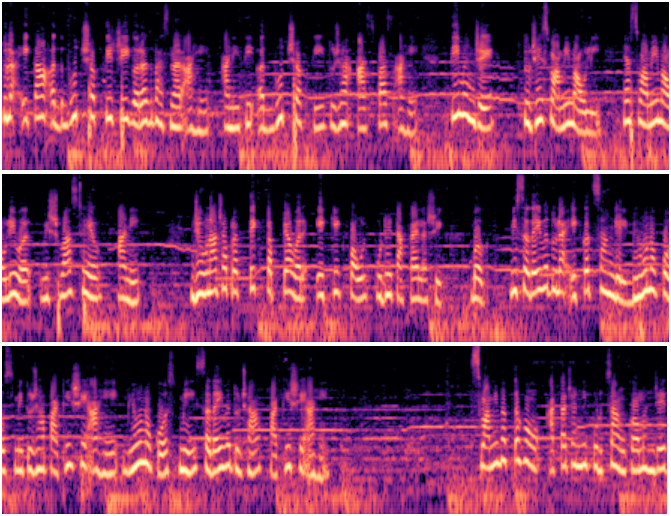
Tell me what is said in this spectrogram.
तुला एका अद्भुत शक्तीची गरज भासणार आहे आणि ती अद्भुत शक्ती तुझ्या आसपास आहे. ती म्हणजे तुझी स्वामी माऊली. या स्वामी माऊलीवर विश्वास ठेव आणि जीवनाच्या प्रत्येक टप्प्यावर एक एक पाऊल पुढे टाकायला शिक. बघ मी सदैव तुला एकच सांगेल भिवू नकोस मी तुझ्या पाठीशी आहे. भिवू नकोस मी सदैव तुझ्या पाठीशी आहे. स्वामी भक्त हो आता ज्यांनी पुढचा अंक म्हणजेच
